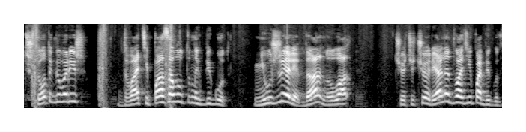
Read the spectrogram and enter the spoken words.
что ты говоришь? Два типа залутанных бегут? Неужели, да? Ну ладно. Чё-чё-чё, реально два типа бегут?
